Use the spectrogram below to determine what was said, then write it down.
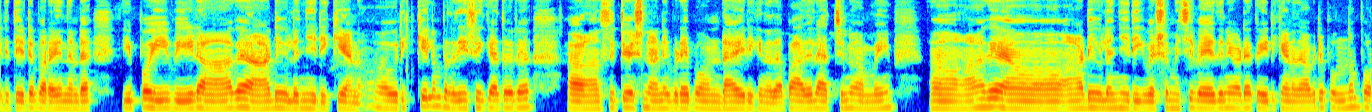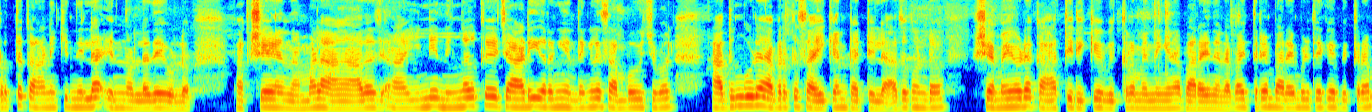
ഇരുത്തിയിട്ട് പറയുന്നുണ്ട് ഇപ്പോൾ ഈ വീട് ആകെ ആടി ഉലഞ്ഞിരിക്കുകയാണ് ഒരിക്കലും പ്രതീക്ഷിക്കാത്തൊരു സിറ്റുവേഷനാണ് ഇവിടെ ഇപ്പോൾ ഉണ്ടായിരിക്കുന്നത്. അപ്പോൾ അതിൽ അച്ഛനും അമ്മയും ആകെ ആടി ഉലഞ്ഞിരിക്കും വിഷമിച്ച് വേദനയോടെ ഒക്കെ ഇരിക്കുകയാണ്. അവരിപ്പോൾ ഒന്നും പുറത്ത് കാണിക്കുന്നില്ല എന്നുള്ളതേ ഉള്ളൂ. പക്ഷേ നമ്മൾ അത് ഇനി നിങ്ങൾക്ക് ചാടി ഇറങ്ങി എന്തെങ്കിലും സംഭവിച്ചപ്പോൾ അതും കൂടെ അവർക്ക് സഹിക്കാൻ പറ്റില്ല. അതുകൊണ്ട് ക്ഷമയോടെ കാത്തിരിക്കൂ വിക്രം എന്നിങ്ങനെ പറയുന്നുണ്ട്. അപ്പോൾ ഇത്രയും പറയുമ്പോഴത്തേക്ക് വിക്രം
